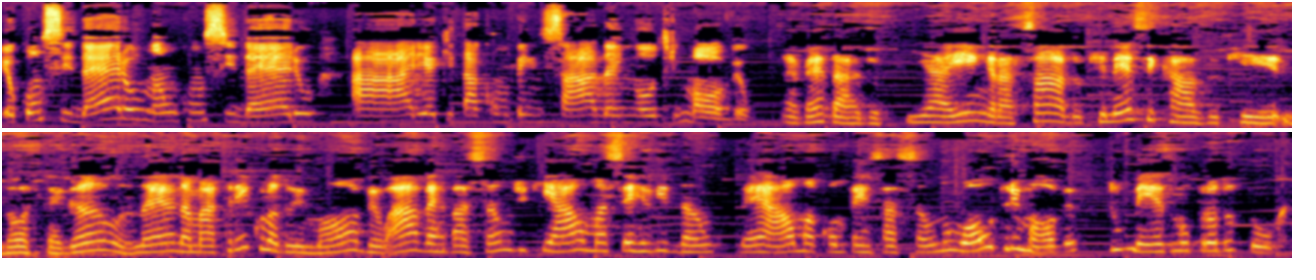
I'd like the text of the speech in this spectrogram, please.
Eu considero ou não considero a área que está compensada em outro imóvel? É verdade. E aí, engraçado que nesse caso que nós pegamos, né, na matrícula do imóvel, há a averbação de que há uma servidão, né, há uma compensação no outro imóvel do mesmo produtor.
